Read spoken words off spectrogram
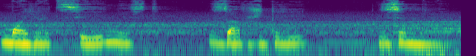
Моя цінність завжди зі мною.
